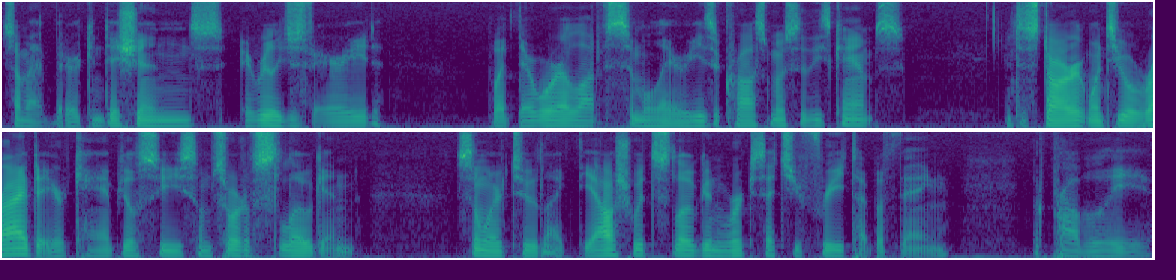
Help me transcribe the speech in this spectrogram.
Some had better conditions. It really just varied. But there were a lot of similarities across most of these camps. And to start, once you arrived at your camp, you'll see some sort of slogan, similar to like the Auschwitz slogan, work sets you free type of thing, but probably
